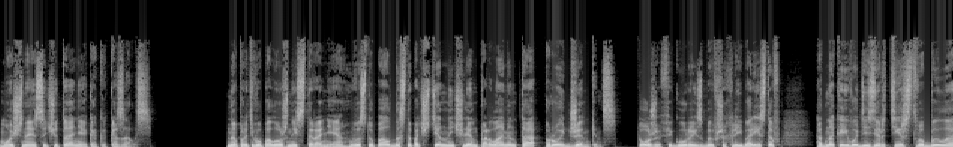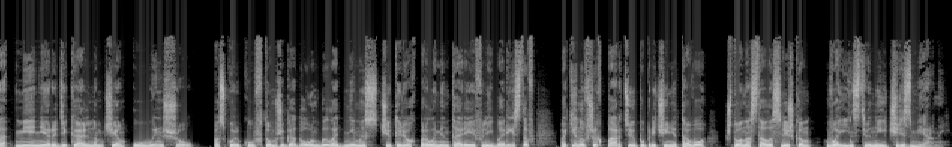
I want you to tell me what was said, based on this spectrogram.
Мощное сочетание, как оказалось. на противоположной стороне выступал достопочтенный член парламента Рой Дженкинс, тоже фигура из бывших лейбористов, однако его дезертирство было менее радикальным, чем у Уиншоу, поскольку в том же году он был одним из четырех парламентариев-лейбористов, покинувших партию по причине того, что она стала слишком воинственной и чрезмерной.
